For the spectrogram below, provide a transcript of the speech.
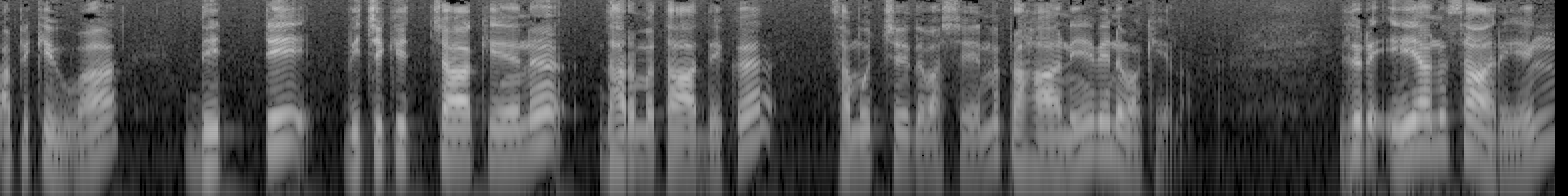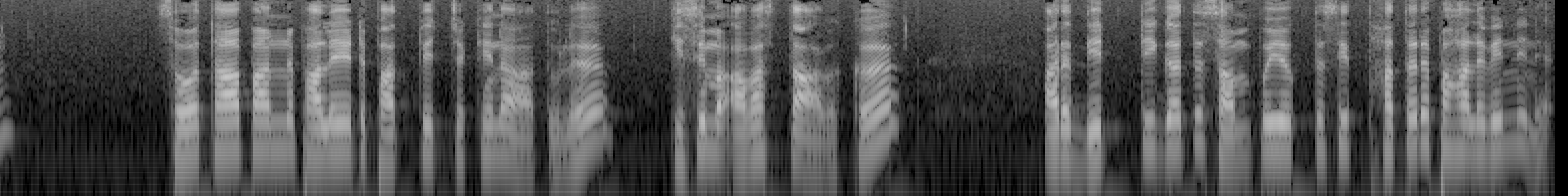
අපි කිව්වා දිට්ඨි විචිකිච්ඡා කියන ධර්මතා දෙක සමුච්ඡේද වශයෙන්ම ප්‍රහාණය වෙනවා කියලා. ඒතර ඒ අනුසාරයෙන් සෝතාපන්න ඵලයට පත්වෙච්ච කෙනා තුල කිසිම අවස්ථාවක අර දිට්ඨිගත සංපයුක්ත සිත් හතර පහළ වෙන්නේ නැහැ.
